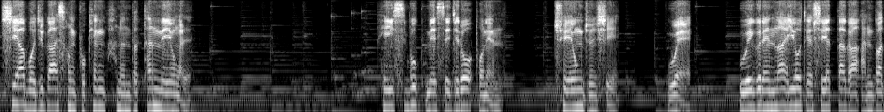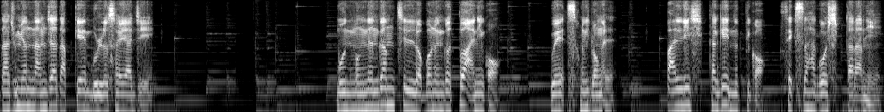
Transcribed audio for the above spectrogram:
시아버지가 성폭행하는 듯한 내용을 페이스북 메시지로 보낸 최용준 씨. 왜? 왜 그랬나요 대시했다가 안 받아주면 남자답게 물러서야지. 못 먹는 감 찔러보는 것도 아니고 왜 성희롱을 빨리 식탁에 눕히고 섹스하고 싶다라니.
